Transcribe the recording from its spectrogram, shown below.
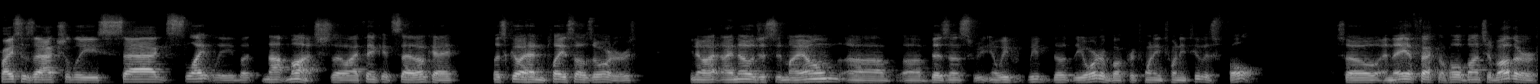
prices actually sagged slightly, but not much. So I think it said, okay, let's go ahead and place those orders. You know, I, I know just in my own uh, uh, business, you know, we've we've the, the order book for 2022 is full. So and they affect a whole bunch of other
